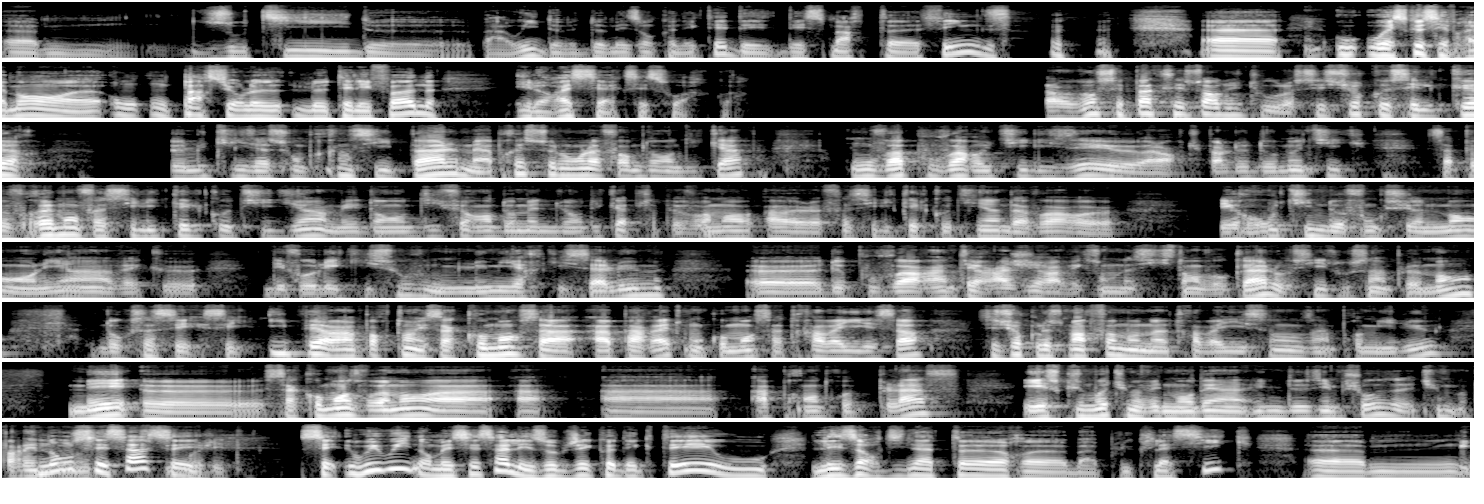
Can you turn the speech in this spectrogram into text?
euh, outils de bah oui de, maison connectée des, smart things ou, est-ce que c'est vraiment on, part sur le, téléphone et le reste c'est accessoire quoi? Alors non c'est pas accessoire du tout. C'est sûr que c'est le cœur l'utilisation principale, mais après, selon la forme de handicap, on va pouvoir utiliser, euh, alors tu parles de domotique, ça peut vraiment faciliter le quotidien, mais dans différents domaines du handicap, ça peut vraiment euh, faciliter le quotidien d'avoir euh, des routines de fonctionnement en lien avec des volets qui s'ouvrent, une lumière qui s'allume, de pouvoir interagir avec son assistant vocal aussi, tout simplement. Donc ça, c'est hyper important et ça commence à apparaître, on commence à travailler ça. C'est sûr que le smartphone, on a travaillé ça dans un premier lieu, mais ça commence vraiment à, à, prendre place. Et excuse-moi, tu m'avais demandé une deuxième chose. Tu me parlais. Non, c'est ça. C'est oui, oui, non, mais c'est ça, les objets connectés ou les ordinateurs euh, bah, plus classiques. Euh,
